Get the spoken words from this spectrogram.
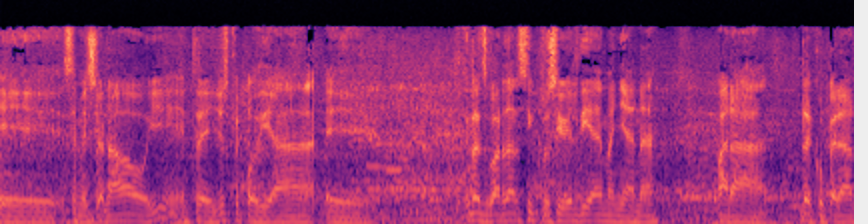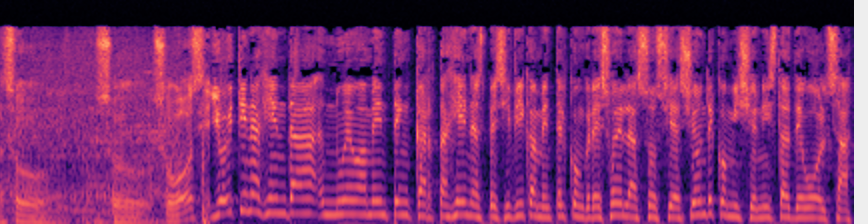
eh, se mencionaba hoy, entre ellos, que podía eh, resguardarse inclusive el día de mañana para recuperar su, su, su voz. Y hoy tiene agenda nuevamente en Cartagena, específicamente el Congreso de la Asociación de Comisionistas de Bolsa.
